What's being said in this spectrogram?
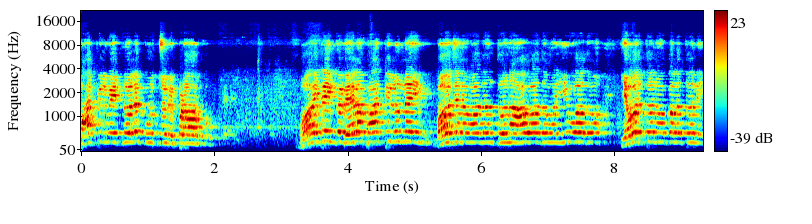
పార్టీలు పెట్టిన వాళ్ళే కూర్చుని ఇప్పటి వరకు బయట ఇంకా వేల పార్టీలు ఉన్నాయి బహుజనవాదంతో ఆ వాదం ఈ వాదం ఎవరితోనో ఒకరితోని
